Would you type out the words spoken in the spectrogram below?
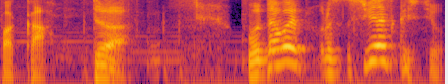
Пока. Да. Вот давай с вязкостью.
